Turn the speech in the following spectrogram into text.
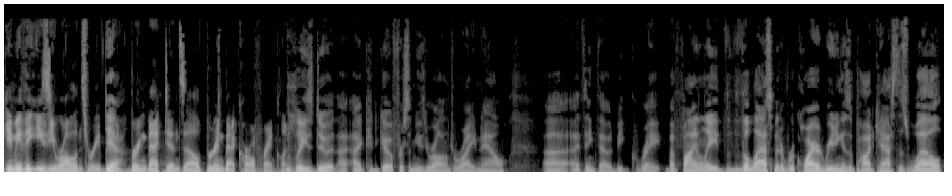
Give me the Easy Rawlins reboot. Yeah. Bring back Denzel. Bring back Carl Franklin. please do it. I, I could go for some Easy Rawlins right now. Uh, I think that would be great. But finally, the last bit of required reading is a podcast as well,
